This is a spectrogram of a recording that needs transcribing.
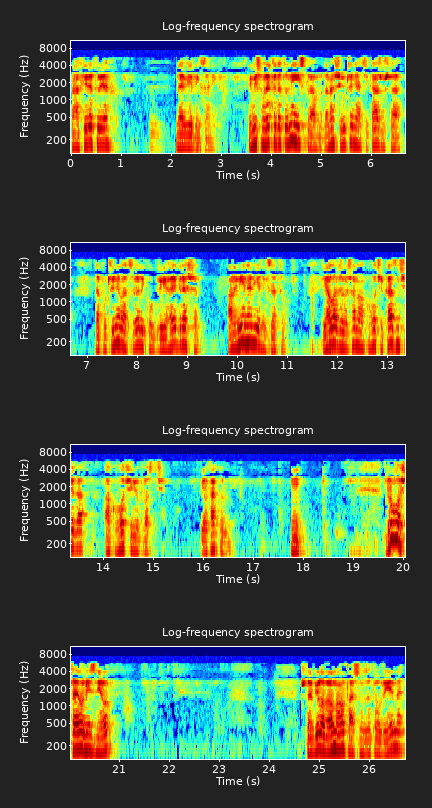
Na ahiretu je nevjernik za njega. I mi smo rekli da to nije ispravno, da naši učenjaci kažu šta, da počinilac velikog grijeha je grešan, ali nije nevjernik za to. I Allah Đelešanu ako hoće kaznit će ga, ako hoće i oprostit će. Jel tako nije? Hmm. Drugo što je on iznio, što je bilo veoma opasno za to vrijeme,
